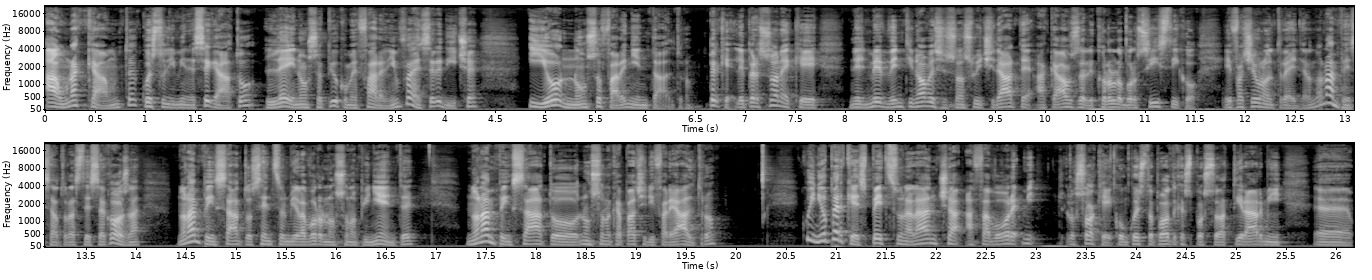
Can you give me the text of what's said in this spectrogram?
ha un account, questo gli viene segato, lei non sa più come fare l'influencer e dice io non so fare nient'altro. Perché le persone che nel 2029 si sono suicidate a causa del crollo borsistico e facevano il trader, non hanno pensato la stessa cosa? Non hanno pensato senza il mio lavoro non sono più niente? Non hanno pensato non sono capace di fare altro? Quindi io perché spezzo una lancia a favore... Mi, lo so che con questo podcast posso attirarmi eh,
